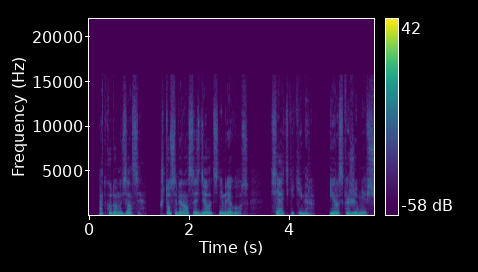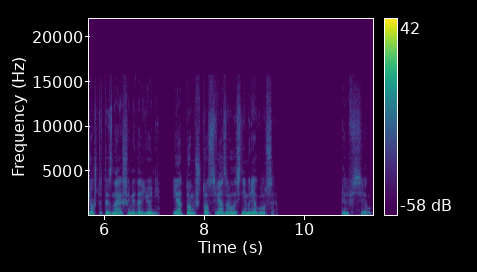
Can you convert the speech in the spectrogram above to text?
— Откуда он взялся? Что собирался сделать с ним Регулус? Сядь, Кикимер, и расскажи мне все, что ты знаешь о медальоне и о том, что связывало с ним Регулуса. Эльф сел,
